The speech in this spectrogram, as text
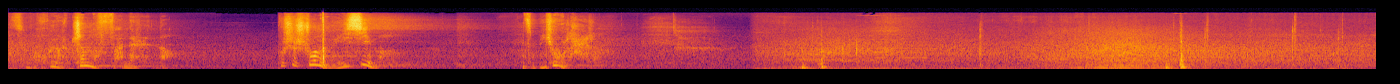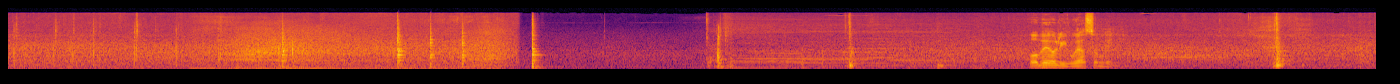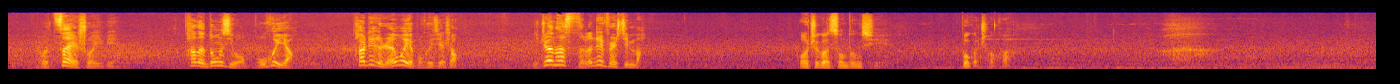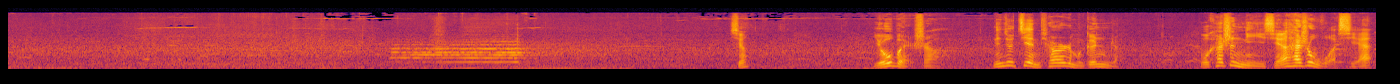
怎么会有这么烦的人呢？不是说了没戏吗？又来了？我们有礼物要送给你。我再说一遍，他的东西我不会要，他这个人我也不会接受，你就让他死了这份心吧。我只管送东西，不管传话。行，有本事啊，您就见天这么跟着，我看是你闲还是我闲。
